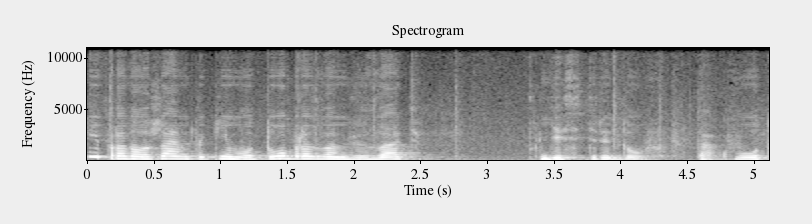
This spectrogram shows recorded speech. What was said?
И продолжаем таким вот образом вязать 10 рядов. Так, вот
